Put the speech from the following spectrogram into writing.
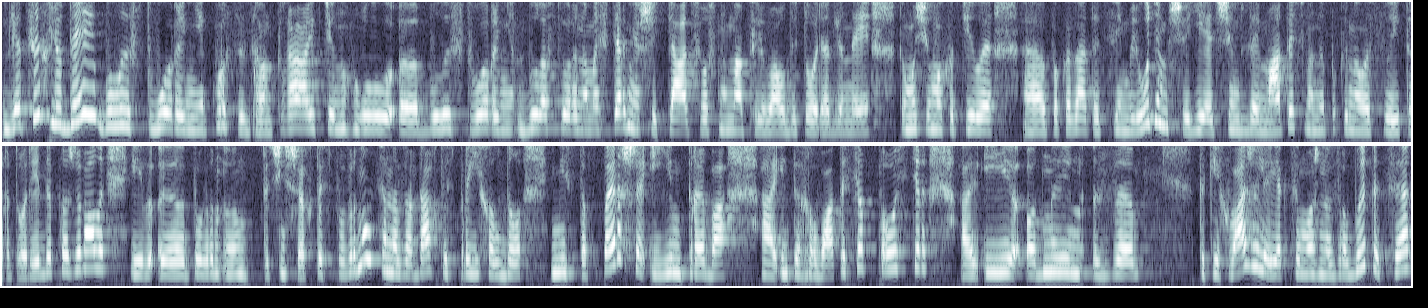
Для цих людей були створені курси з грантрайтингу, е, були створені була створена майстерня шиття. Це основна цільова аудиторія для неї, тому що ми хотіли е, показати цим людям, що є чим займатися. Вони покинули свої території, де проживали, і поверну, точніше, хтось повернувся назад, а хтось приїхав до міста вперше, і їм треба інтегруватися в простір. І один з таких важелів, як це можна зробити, це,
